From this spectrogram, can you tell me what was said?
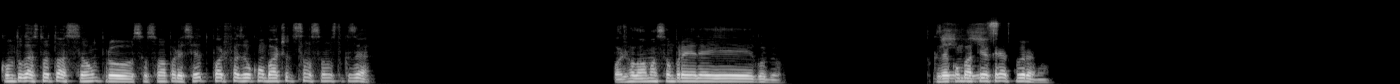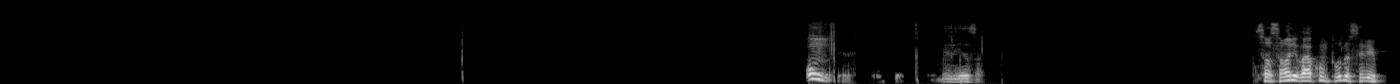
como tu gastou tua ação pro Sansão aparecer, tu pode fazer o combate do Sansão se tu quiser. Pode rolar uma ação pra ele aí, Gobel. Se tu quiser combater a Beleza. criatura, né? Um. Beleza. Sansão ele vai com tudo, assim, ele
